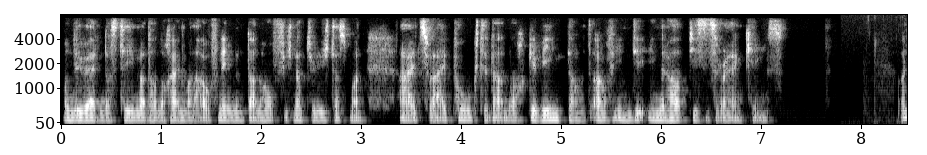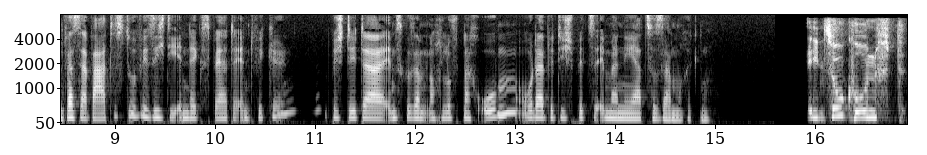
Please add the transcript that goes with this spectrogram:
und wir werden das Thema dann noch einmal aufnehmen. Und dann hoffe ich natürlich, dass man ein, zwei Punkte dann noch gewinnt auf in die, innerhalb dieses Rankings. Und was erwartest du, wie sich die Indexwerte entwickeln? Besteht da insgesamt noch Luft nach oben oder wird die Spitze immer näher zusammenrücken? In Zukunft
